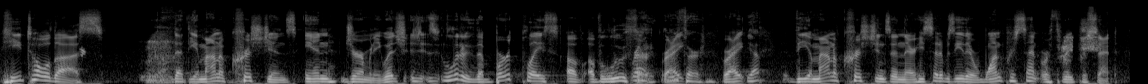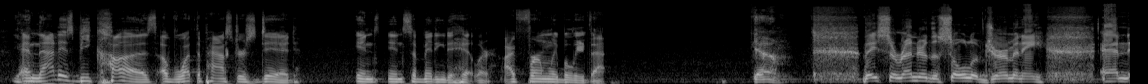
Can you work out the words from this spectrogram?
He told us that the amount of Christians in Germany, which is literally the birthplace of, of Luther, Right, right? Luther. Right? Yep. The amount of Christians in there, he said it was either 1% or 3%. Yeah. And that is because of what the pastors did in, in submitting to Hitler. I firmly believe that. Yeah. They surrendered the soul of Germany and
